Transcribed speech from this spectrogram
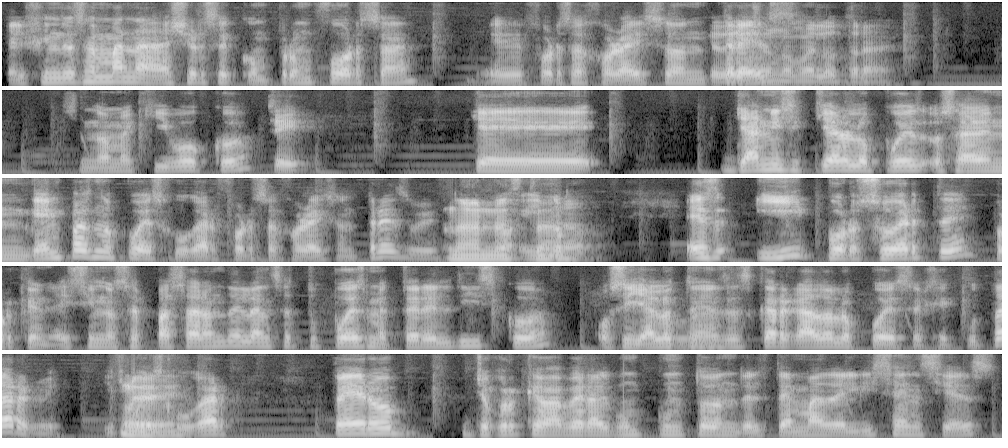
el fin de semana Asher se compró un Forza, eh, Forza Horizon que de 3, hecho no me lo trae. si no me equivoco, Sí. que ya ni siquiera lo puedes, o sea, en Game Pass no puedes jugar Forza Horizon 3, güey. No, no y está. ¿no? Es, y por suerte, porque si no se pasaron de lanza, tú puedes meter el disco, o si ya lo tenías descargado, lo puedes ejecutar, güey, y puedes Sí. jugar. Pero yo creo que va a haber algún punto donde el tema de licencias,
